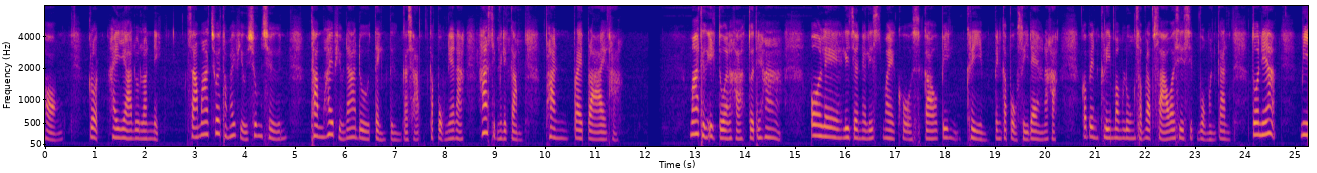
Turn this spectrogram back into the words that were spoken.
ของกรดไฮยาลูรอนิก สามารถช่วยทำให้ผิวชุ่มชื้นทำให้ผิวหน้าดูเต่งตึงกระชับ กระปุกเนี้ยนะ 50 มิลลิกรัม พันปลายปลายๆค่ะ มาถึงอีกตัวนะคะ ตัวที่ 5 โอเล Regenerist Micro Scalping Cream เป็นกระปุกสีแดงนะคะ ก็เป็นครีมบำรุงสำหรับสาววัย 40 บวกเหมือนกัน ตัวเนี้ยมี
